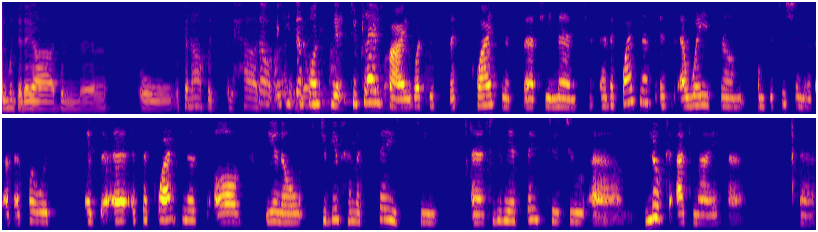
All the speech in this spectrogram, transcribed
المنتديات وال- والتنافس الحاد so مع he just اليومي want مع to to الطلبه clarify what والطلاب is the quietness that he meant Uh, the quietness is away from competition with other poets it's a, it's a quietness of you know to give him a space to uh, to give me a space to to um, look at my uh, uh,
